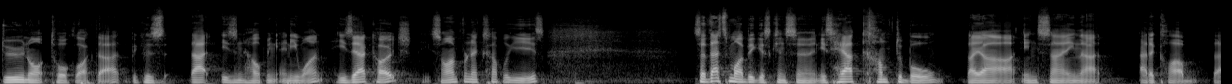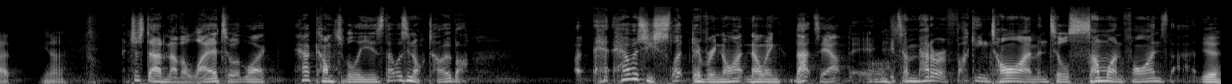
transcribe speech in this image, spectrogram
do not talk like that because that isn't helping anyone. He's our coach. He's signed for the next couple of years. So that's my biggest concern is how comfortable they are in saying that at a club that, you know, And just add another layer to it, like how comfortable he is. That was in October. How has he slept every night knowing that's out there? Oh. It's a matter of fucking time until someone finds that. yeah.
